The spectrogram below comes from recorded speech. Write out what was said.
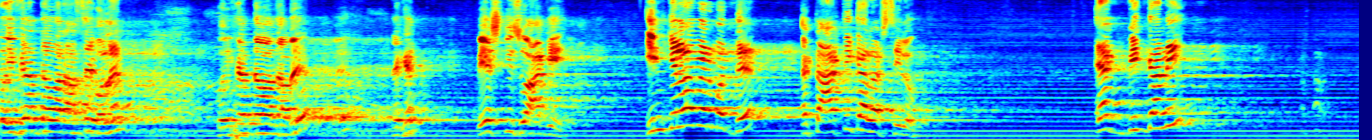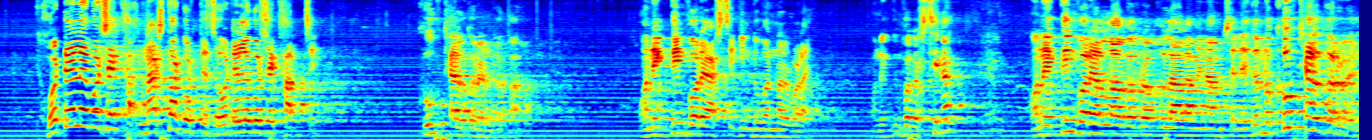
কৈফিয়ত দেওয়ার আছে বলেন? কৈফিয়ত দেওয়া যাবে? দেখেন, বেশ কিছু আগে ইনকিলাবের মধ্যে একটা আর্টিকেল আসছিল। এক বিজ্ঞানী হোটেলে বসে নাস্তা করতেছে, হোটেলে বসে খাচ্ছে। খুব খেয়াল করেন কথা। অনেকদিন পরে আসছি কিন্তু বান্নার পাড়ায়। অনেকদিন পরে আসছি না? অনেকদিন পরে আল্লাহ রব্বুল আলমী নামছেন এই জন্য খুব খেয়াল করবেন।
